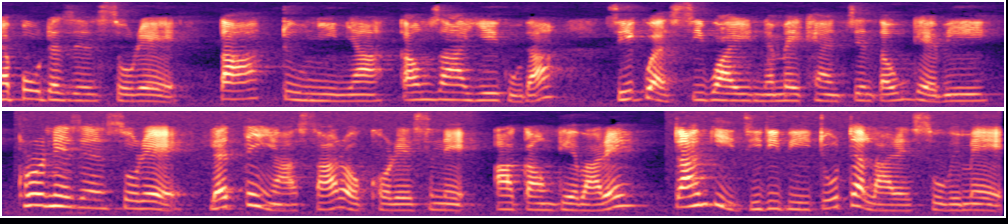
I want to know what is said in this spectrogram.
နပိုဒဇင်ဆိုတဲ့ သားတူညီများကောင်းစားရေးကိုသာဈေးကွက်စီးပွားရေးနာမည်ခံကျင့်သုံးခဲ့ပြီးခရိုနီဇန်ဆိုတဲ့လက်တင်ရာစားတော်ခေါ်တဲ့စနစ်အားကောင်းခဲ့ပါတယ်။တိုင်းပြည် GDP တိုးတက်လာတဲ့ဆိုပေမဲ့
